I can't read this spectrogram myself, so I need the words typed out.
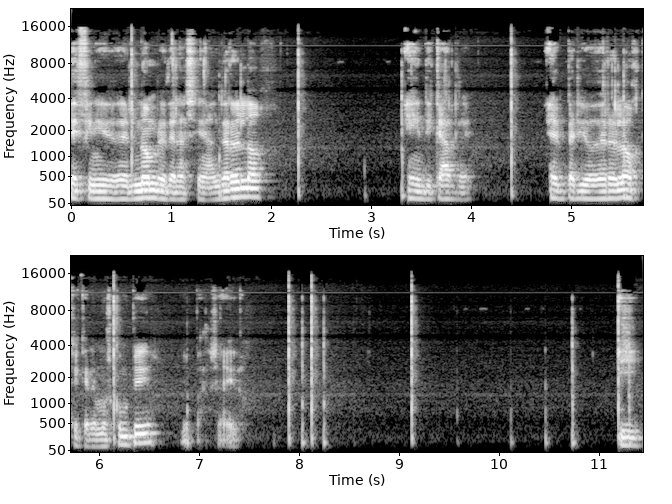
definir el nombre de la señal de reloj e indicarle el periodo de reloj que queremos cumplir, se ha ido. Y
